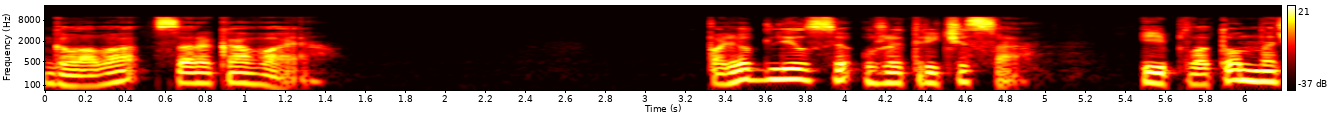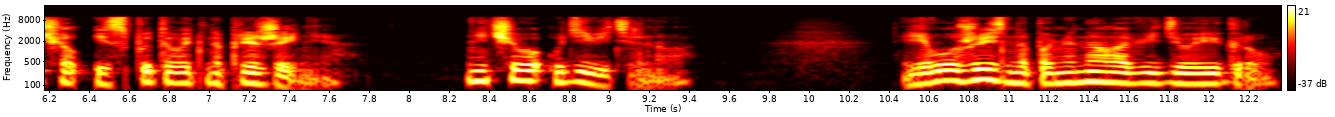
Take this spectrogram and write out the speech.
Глава сороковая. Полет длился уже три часа, и Платон начал испытывать напряжение. Ничего удивительного. Его жизнь напоминала видеоигру.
